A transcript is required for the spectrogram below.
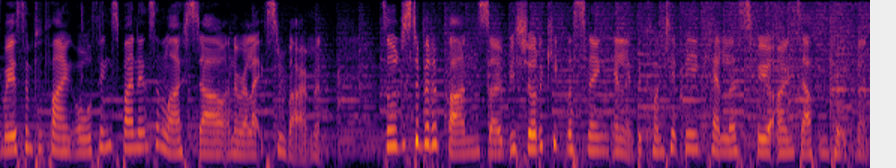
We're simplifying all things finance and lifestyle in a relaxed environment. It's all just a bit of fun, so be sure to keep listening and let the content be a catalyst for your own self improvement.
